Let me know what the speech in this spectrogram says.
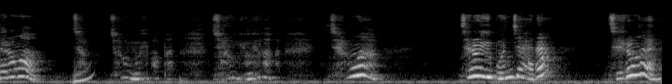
재롱아 재- 재롱 여기 봐봐 재롱 여기 봐봐 재롱아 재롱 이게 뭔지 알아? 재롱아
